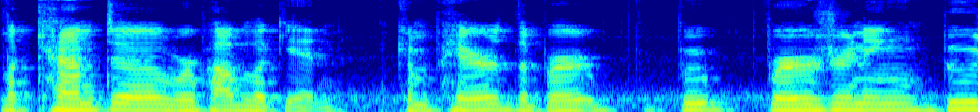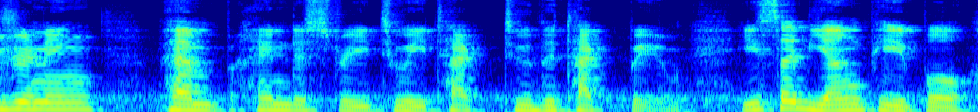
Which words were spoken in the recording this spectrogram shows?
Lecanto Republican, compared the bur- bu- burgeoning, burgeoning hemp industry to a tech to the tech boom. He said young people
